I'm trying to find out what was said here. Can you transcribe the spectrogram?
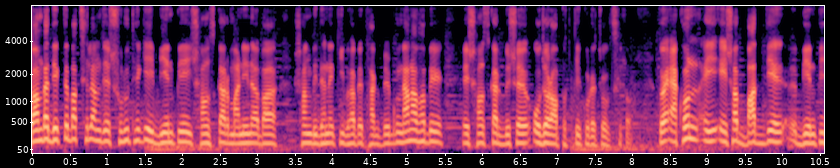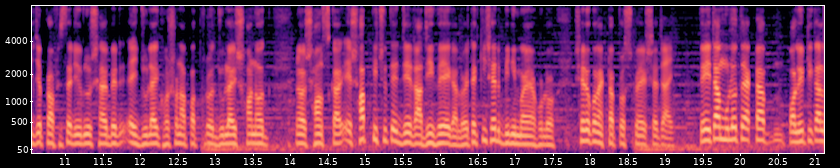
তো আমরা দেখতে পাচ্ছিলাম যে শুরু থেকেই বিএনপি এই সংস্কার মানি না বা সংবিধানে কীভাবে থাকবে এবং নানাভাবে এই সংস্কার বিষয়ে ওজোর আপত্তি করে চলছিল। তো এখন এই এইসব বাদ দিয়ে বিএনপি যে প্রফেসর ইউনুস সাহেবের এই জুলাই ঘোষণাপত্র, জুলাই সনদ সংস্কার, এ সব কিছুতে যে রাজি হয়ে গেল, এটা কিসের বিনিময়ে হলো সেরকম একটা প্রশ্ন এসে যায়। তো এটা মূলত একটা পলিটিক্যাল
